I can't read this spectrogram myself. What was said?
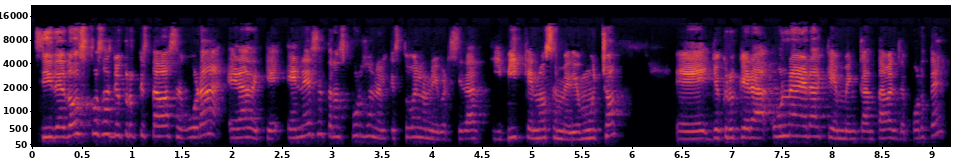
Sí, de dos cosas yo creo que estaba segura, era de que en ese transcurso en el que estuve en la universidad y vi que no se me dio mucho, eh, yo creo que era, una era que me encantaba el deporte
